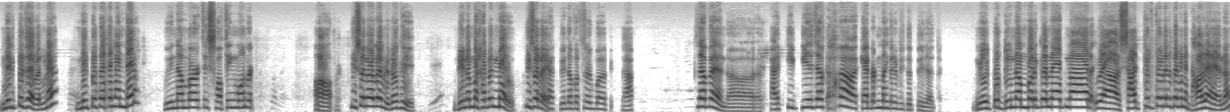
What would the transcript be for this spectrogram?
মিরপুর যাবেন না? মিরপুর কত নাম্বার দুই নাম্বার হচ্ছে শপিং মল পিছনে যাবেন নাকি? দুই নম্বর শপিং মল পিছনে। দুই নাম্বার শপিং মল যাবেন। আর কি পেয়ে যাবেন? ক্যান্টনমেন্টের ভিতর পেয়ে যাবেন। মিরপুর দুই নম্বর গেলে আপনার ষাট ফিট গেলে তো মানে ভালো হয় না?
